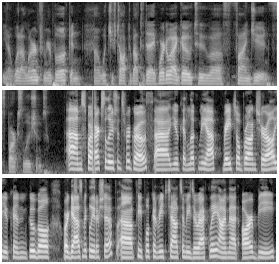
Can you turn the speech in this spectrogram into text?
you know what I learned from your book and uh, what you've talked about today, where do I go to uh, find you in Spark Solutions? Um, Spark Solutions for Growth. Uh, you can look me up, Rachel Braun Scherl. You can Google Orgasmic Leadership. Uh, people can reach out to me directly. I'm at RBSCHERL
